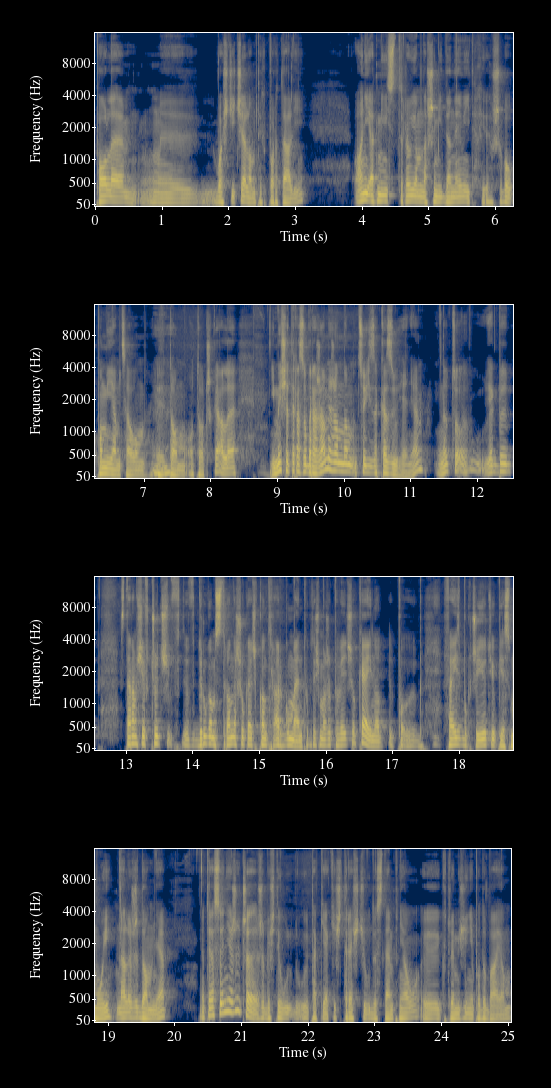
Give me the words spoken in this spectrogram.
pole y, właścicielom tych portali. oni administrują naszymi danymi, tak już pomijam całą y, Mhm. tą otoczkę, ale i my się teraz obrażamy, że on nam coś zakazuje, nie? No to jakby staram się wczuć w, w drugą stronę, szukać kontrargumentu. Ktoś może powiedzieć, ok, no Facebook czy YouTube jest mój, należy do mnie. No to ja sobie nie życzę, żebyś ty takie jakieś treści udostępniał, y, które mi się nie podobają.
